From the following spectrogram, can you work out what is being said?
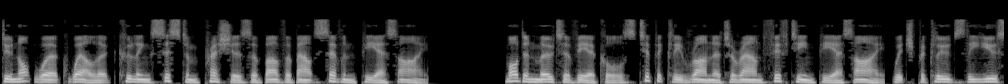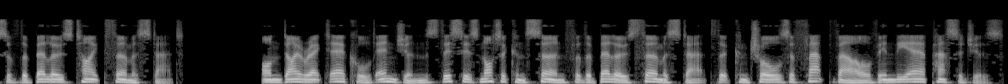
do not work well at cooling system pressures above about 7 psi. Modern motor vehicles typically run at around 15 psi, which precludes the use of the bellows-type thermostat. On direct air-cooled engines this is not a concern for the bellows thermostat that controls a flap valve in the air passages.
